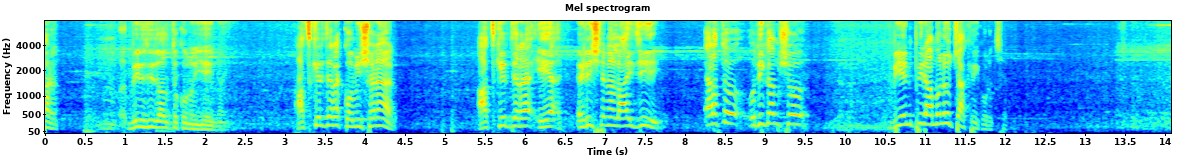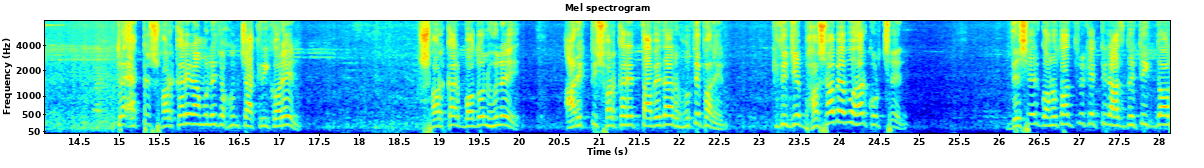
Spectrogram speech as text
আর বিরোধী দল তো কোনো ইয়েই নয়। আজকের যারা কমিশনার, আজকের যারা এডিশনাল আইজি, এরা তো অধিকাংশ বিএনপির আমলেও চাকরি করেছেন তো একটা সরকারের আমলে যখন চাকরি করেন, সরকার বদল হলে আরেকটি সরকারের তাবেদার হতে পারেন, কিন্তু যে ভাষা ব্যবহার করছেন, দেশের গণতান্ত্রিক একটি রাজনৈতিক দল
